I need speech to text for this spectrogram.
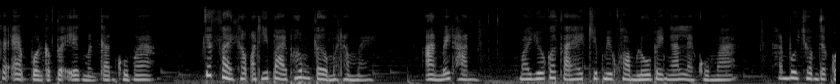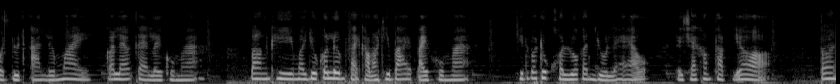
ก็แอบบ่นกับตัวเองเหมือนกันคุมะ จะใส่คำอธิบายเพิ่มเติมมาทำไม อ่านไม่ทัน มายุก็ใส่ให้คลิปมีความรู้ไปงั้นแหละคุมะ ท่านผู้ชมจะกดหยุดอ่านหรือไม่ ก็แล้วแต่เลยคุมะ บางทีมายุก็ลืมใส่คำอธิบายไปคุมะ คิดว่าทุกคนรู้กันอยู่แล้วเลยใช้คำศัพท์ย่อ ตอน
